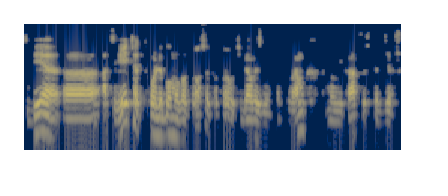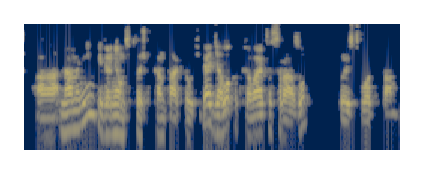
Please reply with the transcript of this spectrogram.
Тебе э, ответят по любому вопросу, который у тебя возникнет в рамках коммуникации с поддержкой. А на анонимке, вернемся к точке контакта, у тебя диалог открывается сразу, то есть вот там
